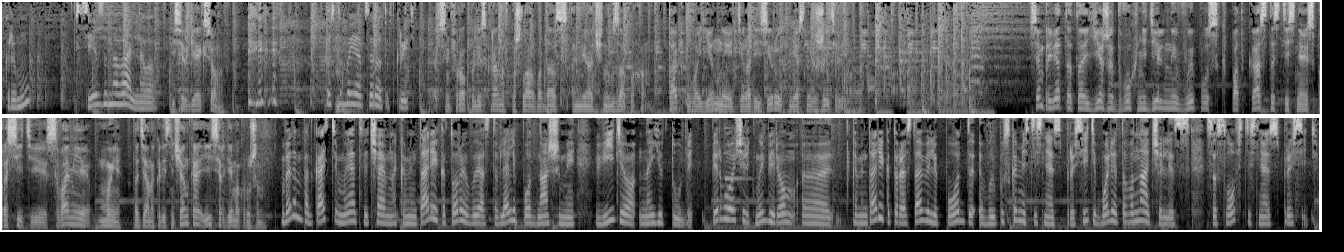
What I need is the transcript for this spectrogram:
В Крыму все за Навального. И Сергей Аксенов. Просто боятся рот открыть. В Симферополе из кранов пошла вода с аммиачным запахом. Так военные терроризируют местных жителей. Всем привет, это ежедвухнедельный выпуск подкаста «Стесняюсь спросить». И с вами мы, Татьяна Колесниченко и Сергей Макрушин. В этом подкасте мы отвечаем на комментарии, которые вы оставляли под нашими видео на Ютубе. В первую очередь мы берем э, комментарии, которые оставили под выпусками «Стесняюсь спросить», и более того, начали с, со слов «Стесняюсь спросить».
